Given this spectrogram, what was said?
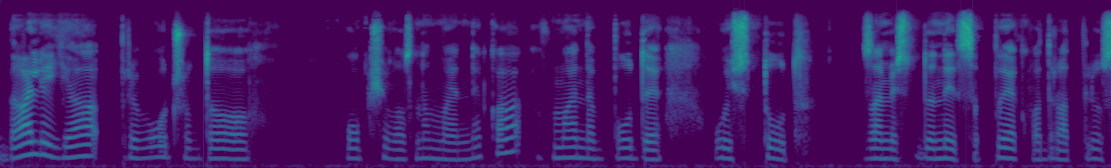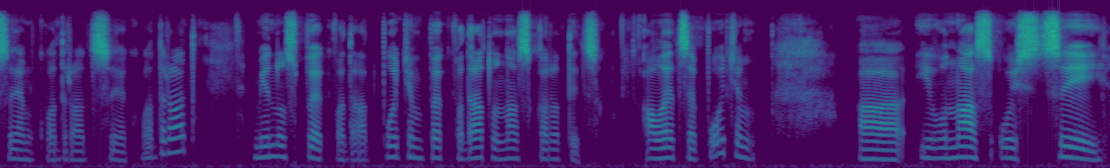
Далі я приводжу до общого знаменника. В мене буде ось тут замість одиниці p квадрат плюс m квадрат c квадрат мінус p квадрат. Потім p квадрат у нас скоротиться. Але це потім. І у нас ось цей,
